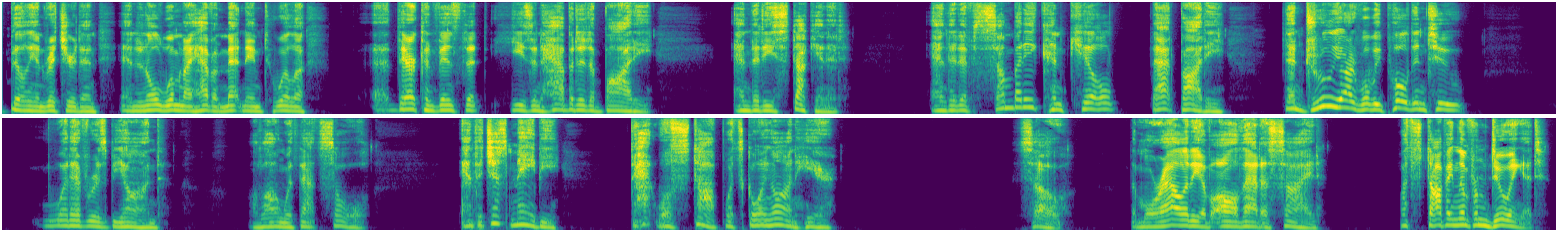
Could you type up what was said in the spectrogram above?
Billy and Richard and, and an old woman I haven't met named Twilla uh, they're convinced that he's inhabited a body and that he's stuck in it. And that if somebody can kill that body, then Drouillard will be pulled into whatever is beyond, along with that soul. And that just maybe, That will stop what's going on here. So, the morality of all that aside, what's stopping them from doing it?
